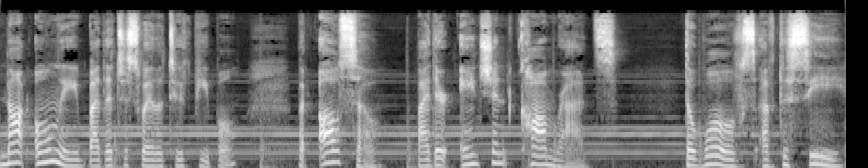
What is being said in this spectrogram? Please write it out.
not only by the Tsleil-Waututh people, but also by their ancient comrades, the wolves of the sea.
